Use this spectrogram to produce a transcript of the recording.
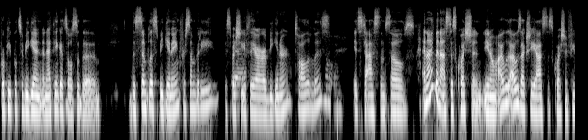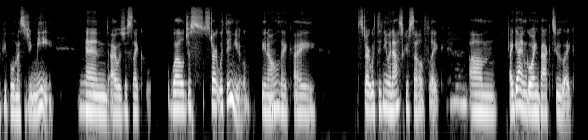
for people to begin. And I think it's also mm-hmm. the the simplest beginning for somebody, especially yeah. if they are a beginner to all of this. Mm-hmm it's to ask themselves and i've been asked this question you know I, w- I was actually asked this question a few people messaging me mm-hmm. and i was just like well just start within you you know mm-hmm. like i start within you and ask yourself like mm-hmm. um again going back to like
